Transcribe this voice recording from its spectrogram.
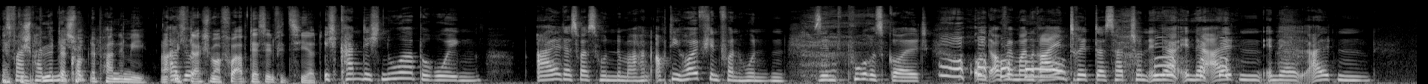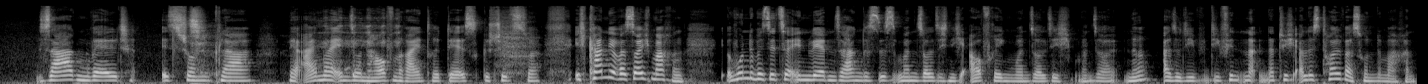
Das war ein gespürt, da kommt eine Pandemie. Und hat mich Also- gleich schon mal vorab desinfiziert. Ich kann dich nur beruhigen. All das, was Hunde machen, auch die Häufchen von Hunden, sind pures Gold. Und auch wenn man reintritt, das hat schon in der, in der alten, in der alten Sagenwelt ist schon klar, wer einmal in so einen Haufen reintritt, der ist geschützt. Vor. Ich kann ja, was soll ich machen? HundebesitzerInnen werden sagen, das ist, man soll sich nicht aufregen, man soll sich, man soll, ne? Also die, die finden na- natürlich alles toll, was Hunde machen.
